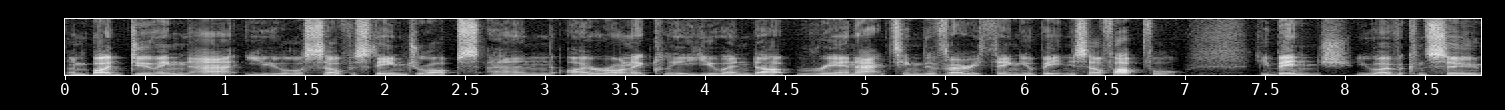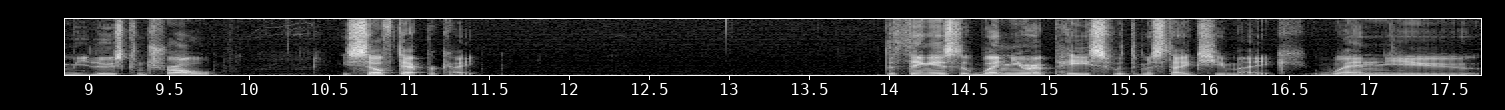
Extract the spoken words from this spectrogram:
And by doing that, your self esteem drops, and ironically, you end up reenacting the very thing you're beating yourself up for. You binge, you overconsume, you lose control, you self deprecate. The thing is that when you're at peace with the mistakes you make, when you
